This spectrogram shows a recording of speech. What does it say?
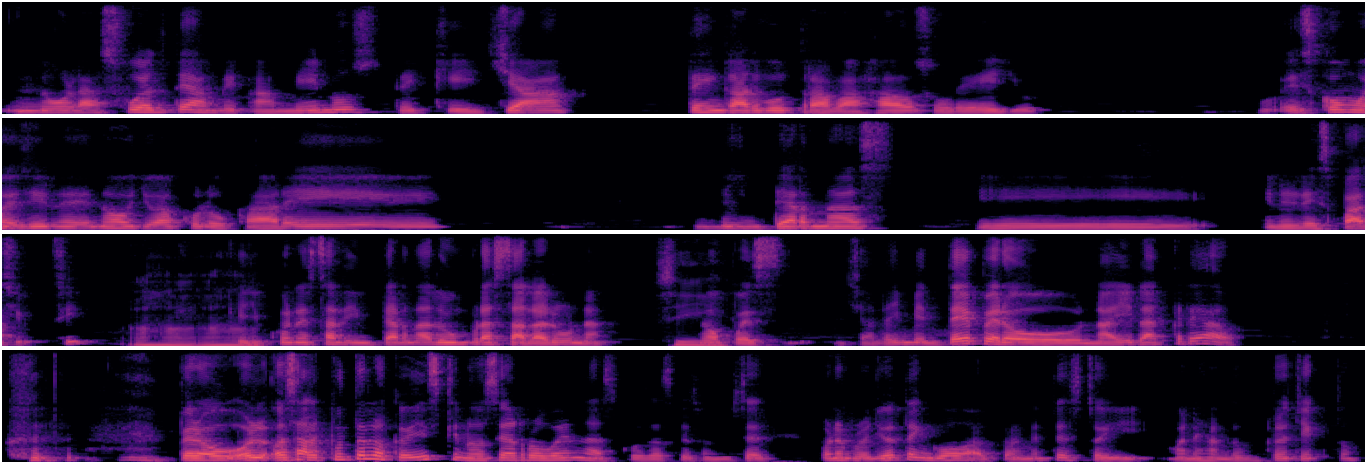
no la suelte a, me- a menos de que ya tenga algo trabajado sobre ello. Es como decirle, no, yo voy a colocar eh, linternas eh, en el espacio, ¿sí? Ajá, ajá. Que yo con esta linterna alumbra hasta la luna. Sí. No, pues ya la inventé, pero nadie la ha creado. pero, o, o sea, el punto de lo que hoy es que no se roben las cosas que son de ustedes. Por ejemplo, yo tengo, actualmente estoy manejando un proyecto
